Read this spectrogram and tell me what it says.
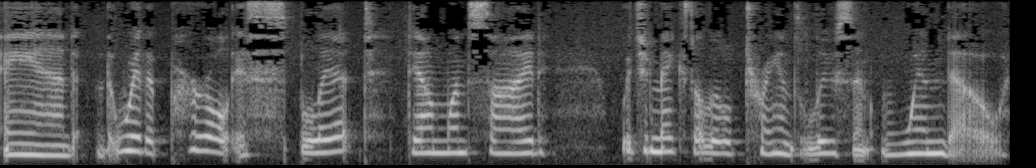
And where the pearl is split down one side, which makes a little translucent window.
